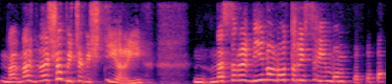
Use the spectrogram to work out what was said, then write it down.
na, na, na šubičevi štiri. Na sredino notri se jim bom pokakala.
